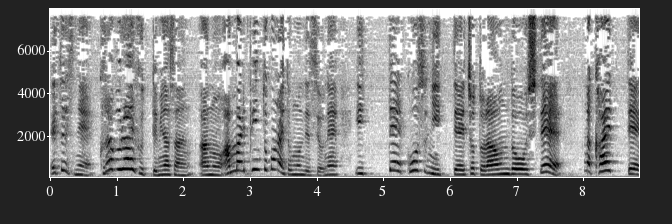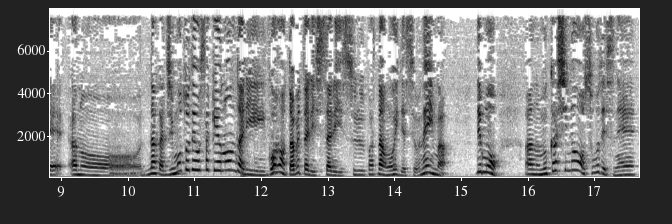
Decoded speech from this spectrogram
えっとですね、クラブライフって皆さんあのあんまりピンとこないと思うんですよね。行ってコースに行ってちょっとラウンドをして、まあ、帰ってあのなんか地元でお酒を飲んだりご飯を食べたりしたりするパターン多いですよね今。でもあの昔のそうですね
